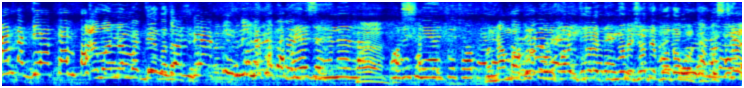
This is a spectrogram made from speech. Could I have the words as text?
নাম্বার দিয়া ক্যাম্পাস আমার নাম্বার দিয়ে কথা তিনজন দিয়া তিনজনে কথা বলছে হ্যাঁ। নাম্বারগুলো কনফারেন্স করে তিনজনের সাথে কথা বলছে বুঝছেন?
